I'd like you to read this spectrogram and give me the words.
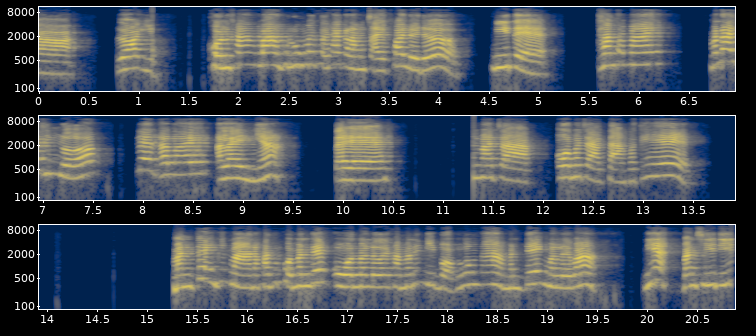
อ่ารออีก คนข้างบ้านคุณลุงไม่เคยให้กำลังใจค่อยเลยเด้อมีแต่ทำทำไมมันได้จริงเหรอเล่นอะไรอะไรอย่างเงี้ย แต่มาจากโอนมาจากต่างประเทศ มันเด้งขึ้นมานะคะ ทุกคนมันเด้งโอนมาเลยค่ะ มันไม่มีบอกล่วงหน้า มันเด้งมาเลยว่า เนี่ย บัญชีนี้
